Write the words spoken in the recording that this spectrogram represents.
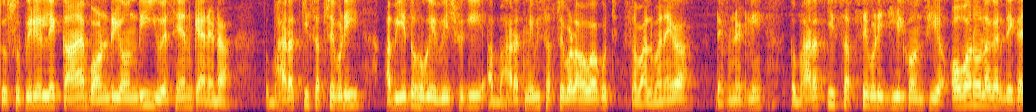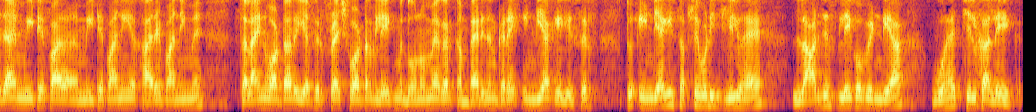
तो सुपीरियर लेक कहाँ है? Boundary on the USA and Canada. तो भारत की सबसे बड़ी, अब ये तो हो गई विश्व की, अब भारत में भी सबसे बड़ा होगा कुछ, सवाल बनेगा डेफिनेटली तो भारत की सबसे बड़ी झील कौन सी है? ओवरऑल अगर देखा जाए, मीठे मीठे पानी या खारे पानी में सलाइन वाटर या फिर फ्रेश वाटर लेक में दोनों में अगर कंपैरिजन करें इंडिया के लिए सिर्फ़ तो इंडिया की सबसे बड़ी झील है लार्जेस्ट लेक ऑफ़ इंडिया वो है Chilka lake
